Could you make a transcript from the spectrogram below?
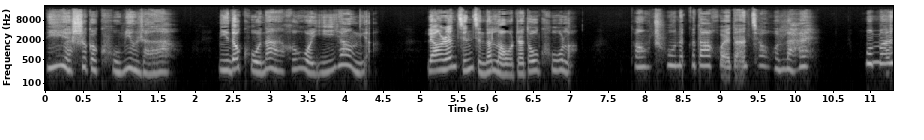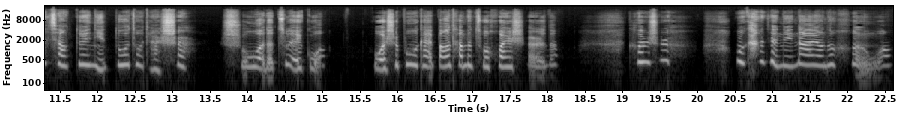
你也是个苦命人啊，你的苦难和我一样呀。两人紧紧的搂着，都哭了。当初那个大坏蛋叫我来，我蛮想对你多做点事儿，赎我的罪过。我是不该帮他们做坏事的。可是我看见你那样的恨我，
